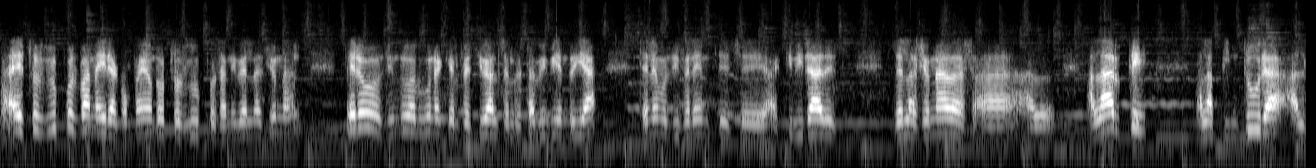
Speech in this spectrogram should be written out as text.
A estos grupos van a ir acompañando otros grupos a nivel nacional, pero sin duda alguna que el festival se lo está viviendo ya tenemos diferentes eh, actividades relacionadas al, arte, a la pintura, al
